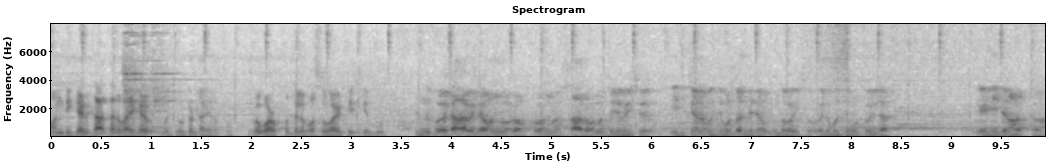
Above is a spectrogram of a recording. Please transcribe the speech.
വന്ദിക്കാൻ താത്താൻ ഭയങ്കര ബുദ്ധിമുട്ടുണ്ടായിരുന്നു. ഇപ്പോൾ കുഴപ്പത്തില്ല ഇപ്പോൾ സുഖമായിട്ടിരിക്കുന്നു. ഇന്നിപ്പോൾ രാവിലെ വന്നു ഡോക്ടർ വന്ന് സാറ് വന്നിട്ട് ചോദിച്ചു ഇരിക്കാൻ ബുദ്ധിമുട്ട് എന്തിനും ചോദിച്ചു ഒരു ബുദ്ധിമുട്ടുമില്ല. എണീറ്റ് നടത്തണം.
